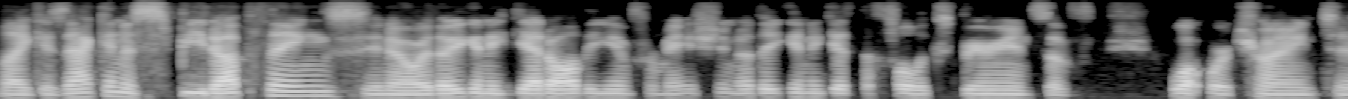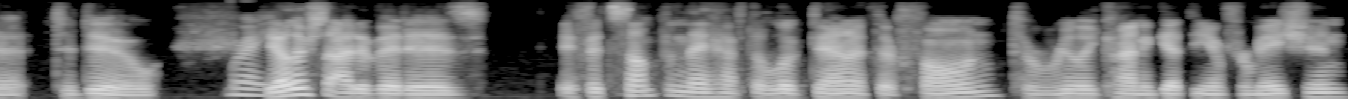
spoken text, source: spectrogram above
like is that going to speed up things? You know are they going to get all the information? Are they going to get the full experience of what we're trying to to do? Right. the other side of it is if it's something they have to look down at their phone to really kind of get the information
